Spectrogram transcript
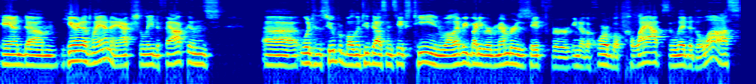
And um, here in Atlanta, actually, the Falcons uh, went to the Super Bowl in 2016. While everybody remembers it for, you know, the horrible collapse and led to the loss,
